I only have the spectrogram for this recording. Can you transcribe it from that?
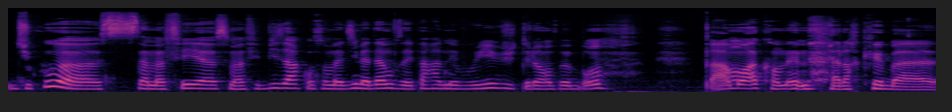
Du coup, euh, ça m'a fait, euh, ça m'a fait bizarre quand on m'a dit, madame, vous avez pas ramené vos livres. J'étais là un peu bon pas moi quand même, alors que bah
